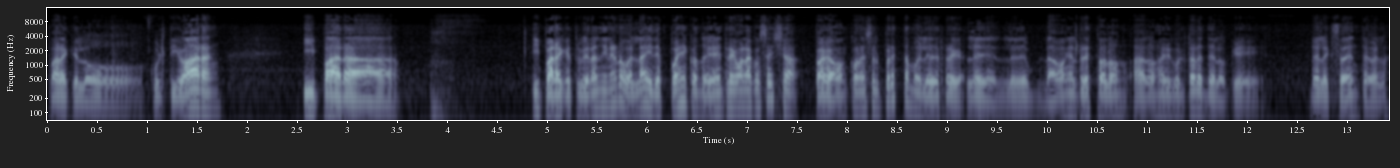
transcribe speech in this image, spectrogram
para que lo cultivaran y para y para que tuvieran dinero, ¿verdad? Y después cuando ellos entregaban la cosecha, pagaban con eso el préstamo y le, le- le daban el resto a los, a los agricultores de lo que del excedente, ¿verdad?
